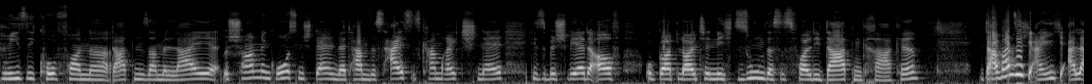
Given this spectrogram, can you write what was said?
Risiko von Datensammelei schon einen großen Stellenwert haben. Das heißt, es kam recht schnell diese Beschwerde auf, oh Gott, Leute, nicht Zoom, das ist voll die Datenkrake da waren sich eigentlich alle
